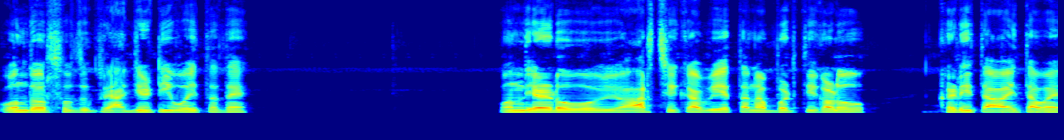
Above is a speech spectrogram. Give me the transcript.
ಒಂದು ವರ್ಷದ ಗ್ರ್ಯಾಜುಯಿಟಿ ಹೋಯ್ತದೆ. ಒಂದೆರಡು ವಾರ್ಷಿಕ ವೇತನ ಬಡ್ತಿಗಳು ಕಡಿತ ಆಯ್ತವೆ.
